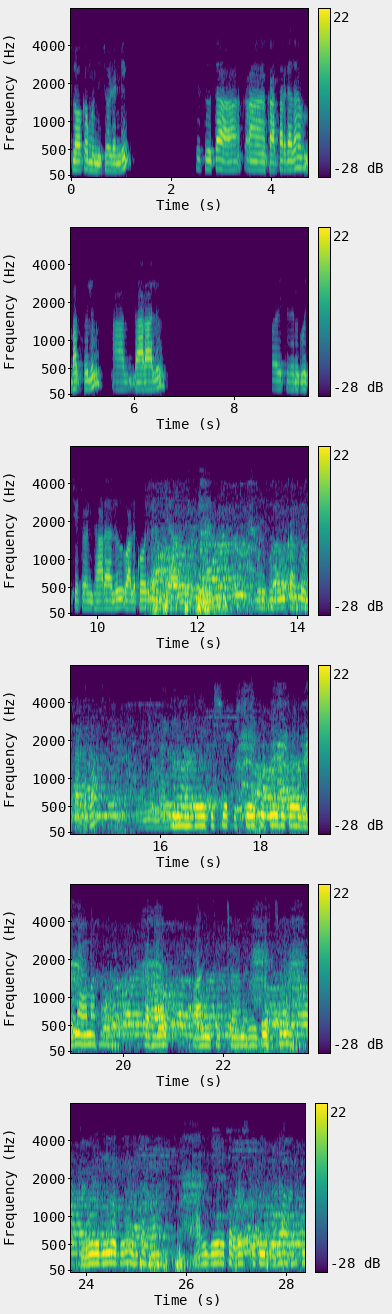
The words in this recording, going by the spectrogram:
శ్లోకం ఉంది చూడండి. చుట్టూతా కడతారు కదా భక్తులు ఆ దారాలు. పవిత్రతను కూర్చేటువంటి దారాలు వాళ్ళ కోరికలు తీరాలని ముడుపులు కడుతూ ఉంటారు కదా. అన్నీ ఉన్నాయి. పుష్య పుష్యేతు పూజితో విర్నామ వాలి దేవ పురోహిత ఐదేవత బృహస్పతి బృహాభర్తి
